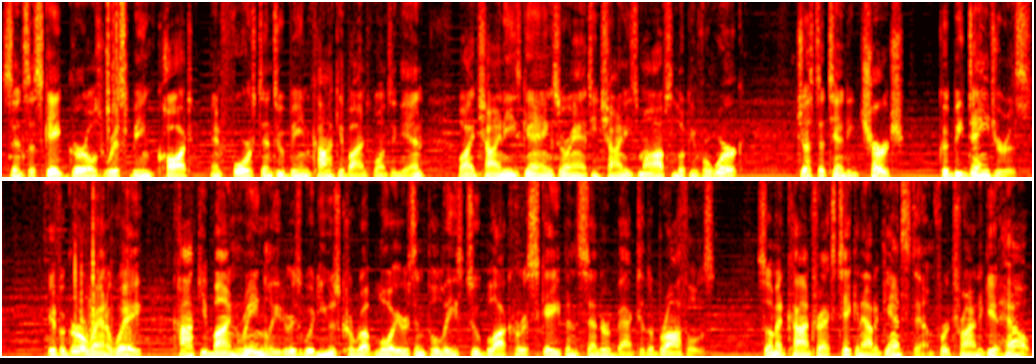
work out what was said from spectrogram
since escaped girls risked being caught and forced into being concubines once again by Chinese gangs or anti Chinese mobs looking for work. Just attending church could be dangerous. If a girl ran away, concubine ringleaders would use corrupt lawyers and police to block her escape and send her back to the brothels. Some had contracts taken out against them for trying to get help.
